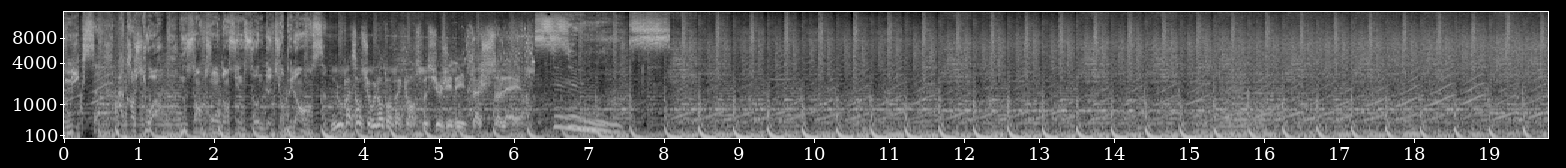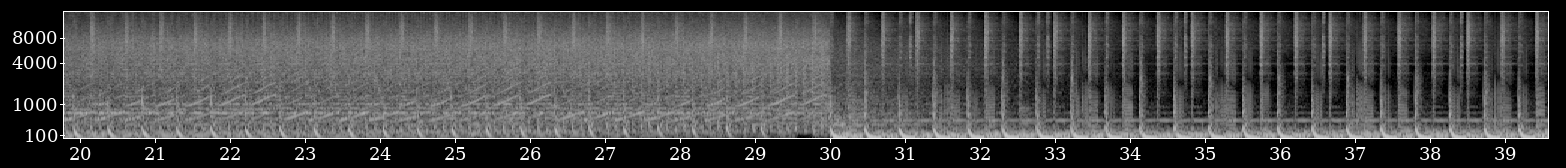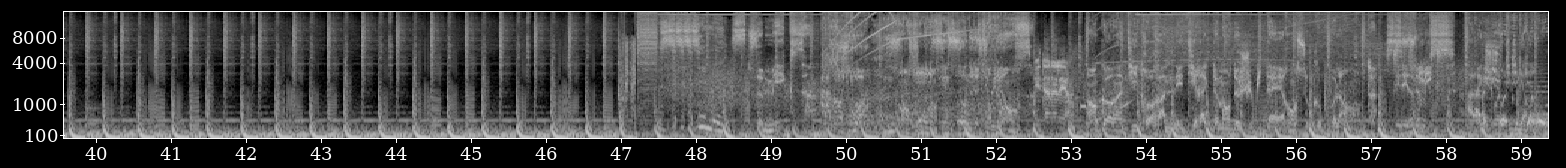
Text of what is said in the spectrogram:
mix. Accroche-toi, nous entrons dans une zone de turbulence. Nous passons sur une autre fréquence, monsieur. J'ai des taches solaires. Jupiter en soucoupe volante. C'est The Mix avec, avec Joachim Garraud.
